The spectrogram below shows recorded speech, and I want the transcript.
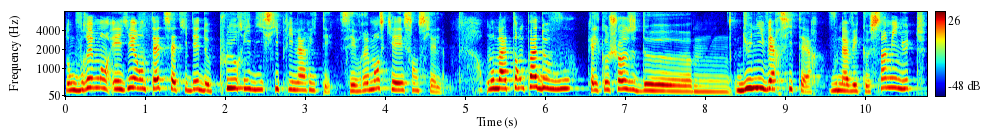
Donc vraiment, ayez en tête cette idée de pluridisciplinarité. C'est vraiment ce qui est essentiel. On n'attend pas de vous quelque chose hum, d'universitaire. Vous n'avez que 5 minutes.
